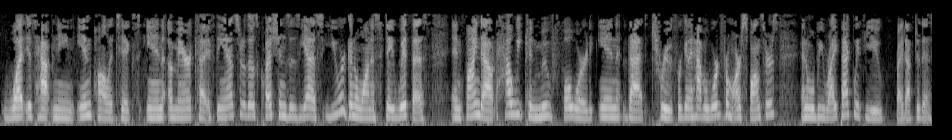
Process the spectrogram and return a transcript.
what is happening in politics in America? If the answer to those questions is yes, you are going to want to stay with us and find out how we can move forward in that truth. We're going to have a word from our sponsors and we'll be right back with you right after this.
